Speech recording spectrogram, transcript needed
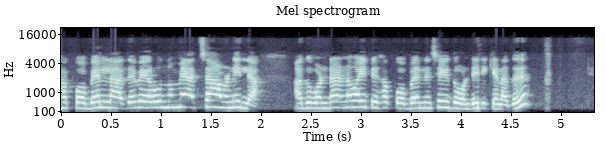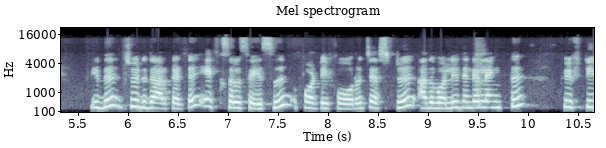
ഹക്കോബ് അല്ലാതെ വേറെ ഒന്നും മാച്ച് ആവണില്ല. അതുകൊണ്ടാണ് വൈറ്റ് ഹക്കോബ് തന്നെ ചെയ്തുകൊണ്ടിരിക്കുന്നത് ഇത് churidar cut XL size forty four chest അതുപോലെ ഇതിന്റെ length fifty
